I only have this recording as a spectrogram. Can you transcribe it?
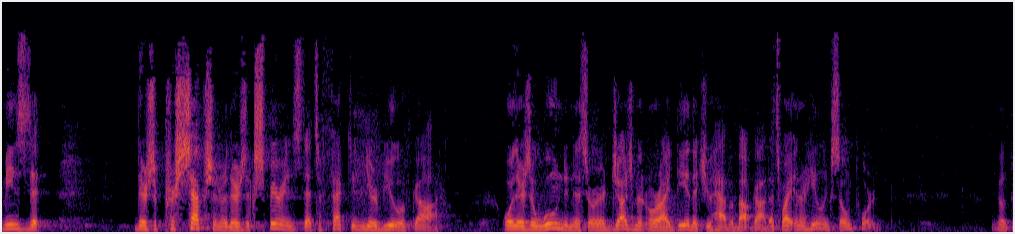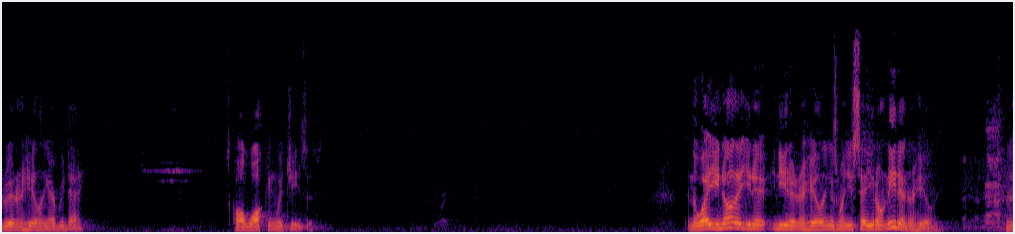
Means that there's a perception or there's experience that's affecting your view of God. Or there's a woundedness or a judgment or idea that you have about God. That's why inner healing is so important. I go through inner healing every day. It's called walking with Jesus. And the way you know that you need inner healing is when you say you don't need inner healing.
